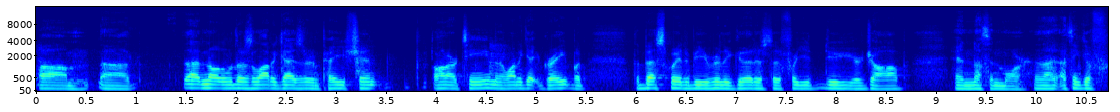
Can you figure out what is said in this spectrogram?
um, uh, I know there's a lot of guys that are impatient on our team and they want to get great, but the best way to be really good is to, for you do your job and nothing more. And I, I think if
